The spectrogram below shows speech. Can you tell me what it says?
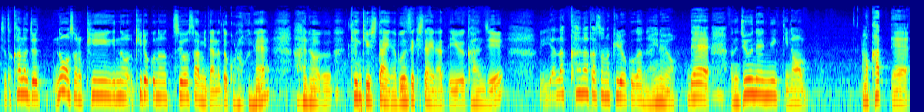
ちょっと彼女のその気の気力の強さみたいなところをね あの研究したいな分析したいなっていう感じ。いやなかなかその気力がないのよ。であの10年日記のもう買って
